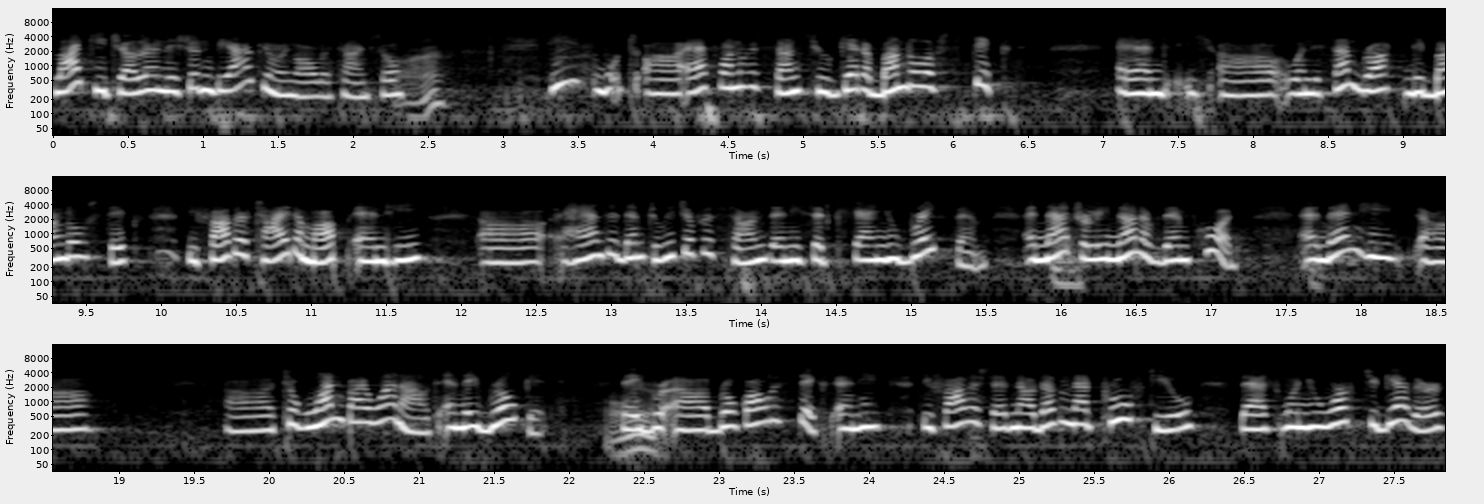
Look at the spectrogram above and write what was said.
like each other and they shouldn't be arguing all the time. So? He uh, asked one of his sons to get a bundle of sticks. And uh, when the son brought the bundle of sticks, the father tied them up and he uh, handed them to each of his sons and he said, Can you break them? And naturally, none of them could. And then he uh, uh, took one by one out and they broke it. Oh, they yeah. br- uh, broke all the sticks. And he, the father said, Now, doesn't that prove to you that when you work together,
